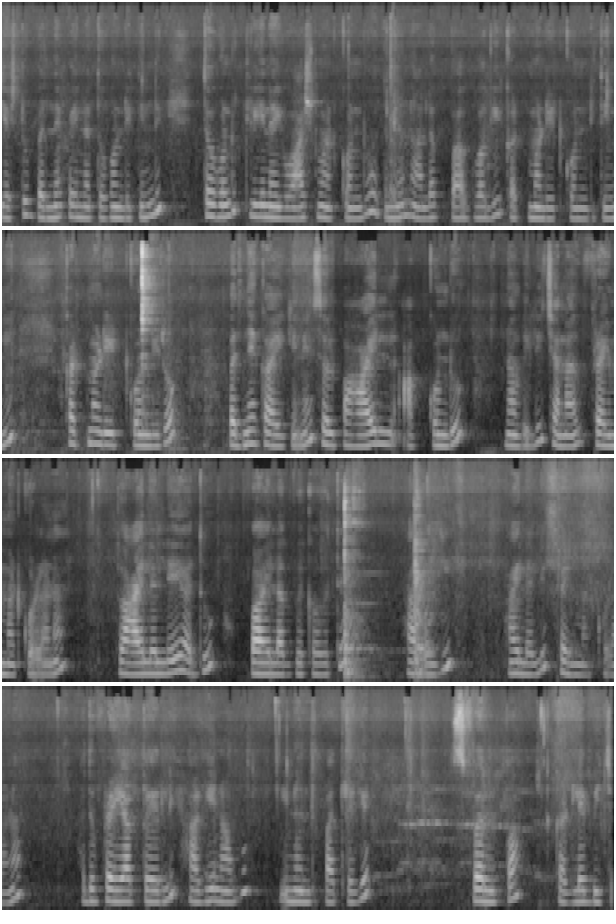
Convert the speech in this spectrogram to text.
ಜಿಯಷ್ಟು ಬದನೆಕಾಯಿನ ತೊಗೊಂಡಿದ್ದೀನಿ. ತೊಗೊಂಡು ಕ್ಲೀನಾಗಿ ವಾಶ್ ಮಾಡಿಕೊಂಡು ಅದನ್ನು ನಾಲ್ಕು ಭಾಗವಾಗಿ ಕಟ್ ಮಾಡಿ ಇಟ್ಕೊಂಡಿದ್ದೀನಿ. ಕಟ್ ಮಾಡಿ ಇಟ್ಕೊಂಡಿರೋ ಬದನೆಕಾಯಿಗೆ ಸ್ವಲ್ಪ ಆಯಿಲ್ ಹಾಕ್ಕೊಂಡು ನಾವಿಲ್ಲಿ ಚೆನ್ನಾಗಿ ಫ್ರೈ ಮಾಡ್ಕೊಳ್ಳೋಣ. ಸೊ ಆಯಿಲಲ್ಲೇ ಅದು ಬಾಯ್ಲ್ ಆಗಬೇಕಾಗುತ್ತೆ. ಹಾಗಾಗಿ ಆಯಿಲಲ್ಲಿ ಫ್ರೈ ಮಾಡ್ಕೊಳ್ಳೋಣ. ಅದು ಫ್ರೈ ಆಗ್ತಾ ಇರಲಿ. ಹಾಗೆ ನಾವು ಇನ್ನೊಂದು ಪಾತ್ರೆಗೆ ಸ್ವಲ್ಪ ಕಡಲೆ ಬೀಜ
